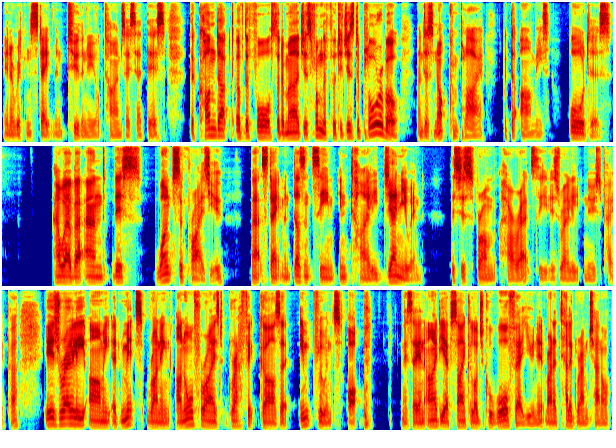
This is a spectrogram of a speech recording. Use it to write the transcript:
In a written statement to the New York Times, they said this The conduct of the force that emerges from the footage is deplorable and does not comply with the army's orders. However, and this won't surprise you, that statement doesn't seem entirely genuine. This is from Haaretz, the Israeli newspaper. Israeli army admits running unauthorized graphic Gaza influence op. They say an IDF psychological warfare unit ran a Telegram channel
